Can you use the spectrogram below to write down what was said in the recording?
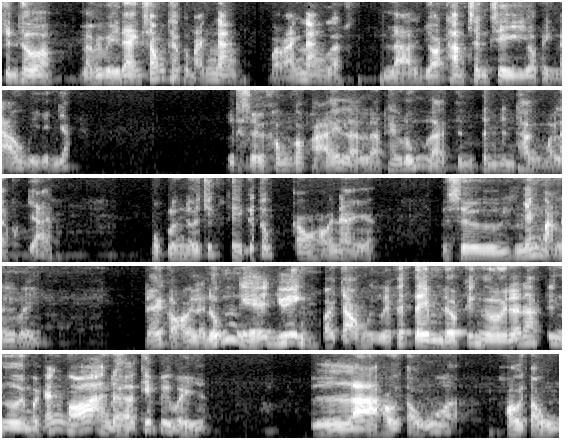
Xin thưa là quý vị đang sống theo cái bản năng và bản năng là là do tham sân si do phiền não bị dẫn dắt. Thực sự không có phải là là theo đúng là tinh tinh tinh thần mà là Phật dạy một lần nữa trước khi kết thúc câu hỏi này thì sư nhấn mạnh quý vị để gọi là đúng nghĩa duyên vợ chồng quý vị phải tìm được cái người đó đó cái người mà gắn bó ăn đỡ kiếp quý vị là hội tụ hội tụ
